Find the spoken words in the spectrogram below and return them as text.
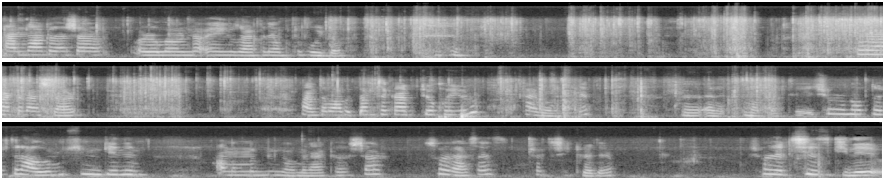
Hem de arkadaşlar aralarında en güzel kalem kutu buydu. Sonra arkadaşlar ben tabaktan tekrar kutuya koyuyorum. Kaybolmasın. Ee, evet not defteri. Şöyle not defteri aldım. Bu simgenin anlamını bilmiyorum ben arkadaşlar. Söylerseniz çok teşekkür ederim. Şöyle çizgili. E,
